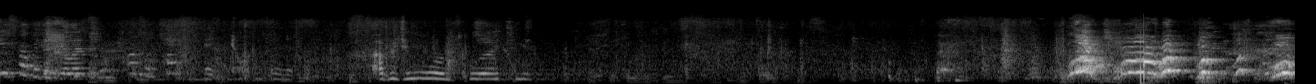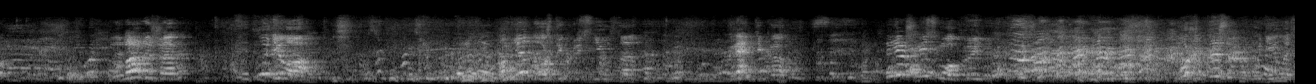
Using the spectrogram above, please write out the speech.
научись, как это делается. А почему он схватил? Ну надо же! Ну дела! А мне дождик приснился. Гляньте-ка, да я ж весь мокрый. Может, крыша пробудилась?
